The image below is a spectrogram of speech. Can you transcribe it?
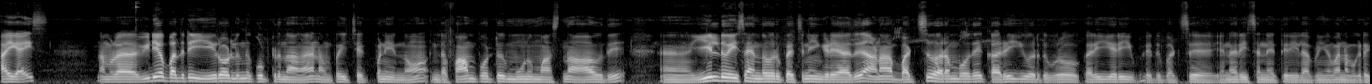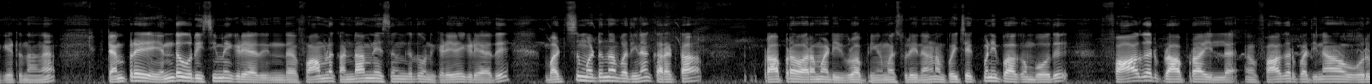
ஹாய் கைஸ் நம்மளை வீடியோ பார்த்துட்டு ஈரோட்லேருந்து கூப்பிட்ருந்தாங்க நம்ம போய் செக் பண்ணியிருந்தோம். இந்த ஃபார்ம் போட்டு மூணு மாதம் தான் ஆகுது. ஈல்டு வைஸாக எந்த ஒரு பிரச்சனையும் கிடையாது. ஆனால் பட்ஸு வரும்போதே கருகி வருது ப்ரோ கருகி கருகி போயிடுது பட்ஸு என்ன ரீசன்னே தெரியல அப்படிங்கிற மாதிரி நம்மக்கிட்ட கேட்டிருந்தாங்க. டெம்பரே எந்த ஒரு இஷ்யூமே கிடையாது. இந்த ஃபார்மில் கண்டாமினேஷனுங்கிறது ஒன்று கிடையவே கிடையாது. பட்ஸு மட்டும்தான் பார்த்தீங்கன்னா கரெக்டாக ப்ராப்பராக வர மாட்டேங்குது ப்ரோ அப்படிங்கிற மாதிரி சொல்லியிருந்தாங்க. நம்ம போய் செக் பண்ணி பார்க்கும்போது ஃபாகர் ப்ராப்பராக இல்லை. ஃபாகர் பார்த்திங்கன்னா ஒரு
